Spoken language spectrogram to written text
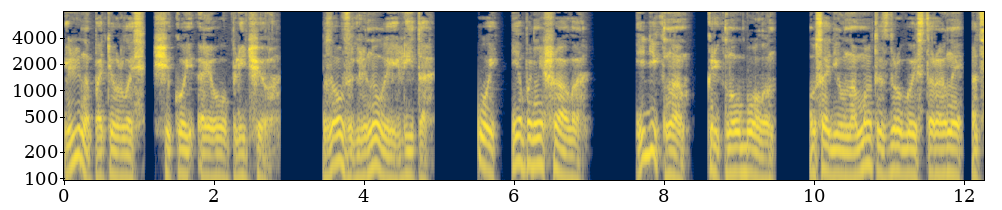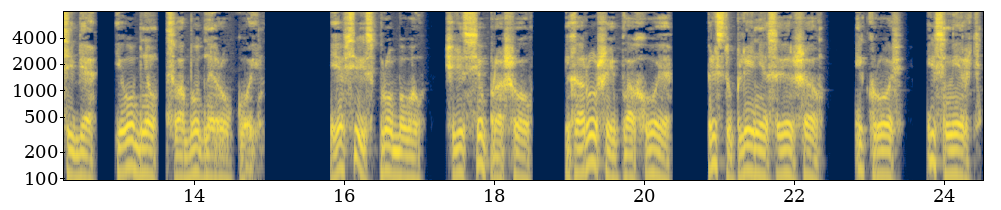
Элина потерлась щекой о его плечо. В зал заглянула Элита. «Ой, я помешала». «Иди к нам», — крикнул Болон. Усадил на маты с другой стороны от себя и обнял свободной рукой. Я все испробовал, через все прошел. И хорошее, и плохое. Преступление совершал. И кровь, и смерть.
